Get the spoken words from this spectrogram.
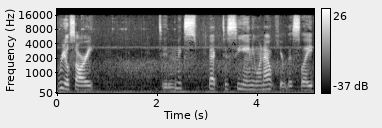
real sorry. Didn't expect to see anyone out here this late,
